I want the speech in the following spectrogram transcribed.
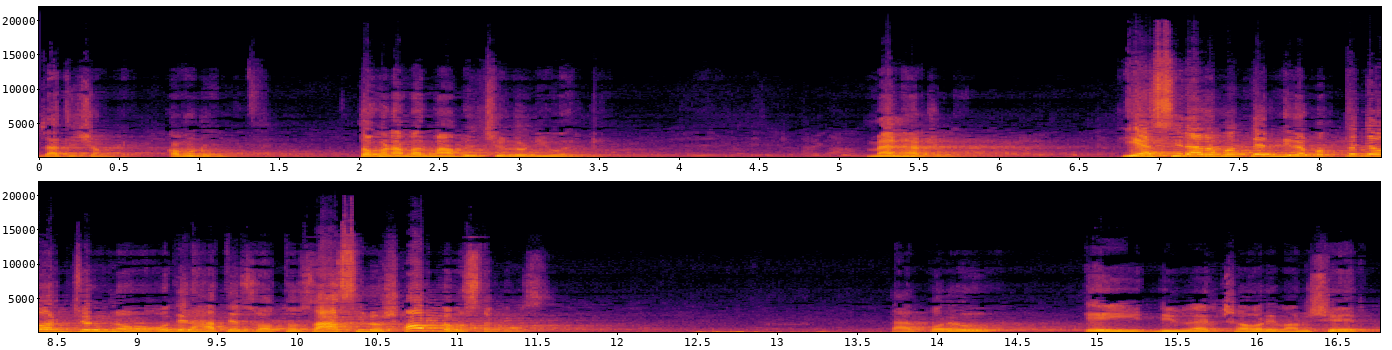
জাতিসংঘে কমনওয়েলথ তখন আমার মাহফিল ছিল নিউ ইয়র্কে, ম্যানহাটনে। ইয়াসির আরাফাতের নিরাপত্তা দেওয়ার জন্য ওদের হাতে যত যা ছিল সব ব্যবস্থা করেছে। তারপরেও এই নিউ ইয়র্ক শহরে মানুষের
